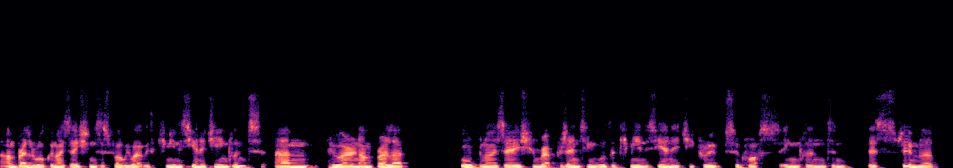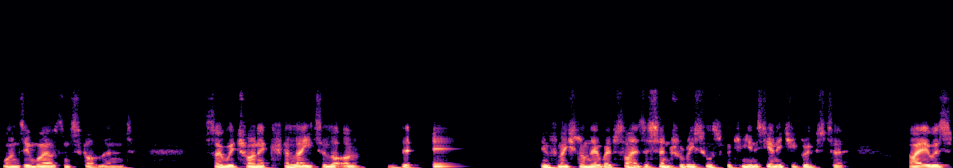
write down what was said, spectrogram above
umbrella organisations as well. We work with Community Energy England, um, who are an umbrella organisation representing all the community energy groups across England, and there's similar ones in Wales and Scotland. So we're trying to collate a lot of the information on their website as a central resource for community energy groups. To like, it was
